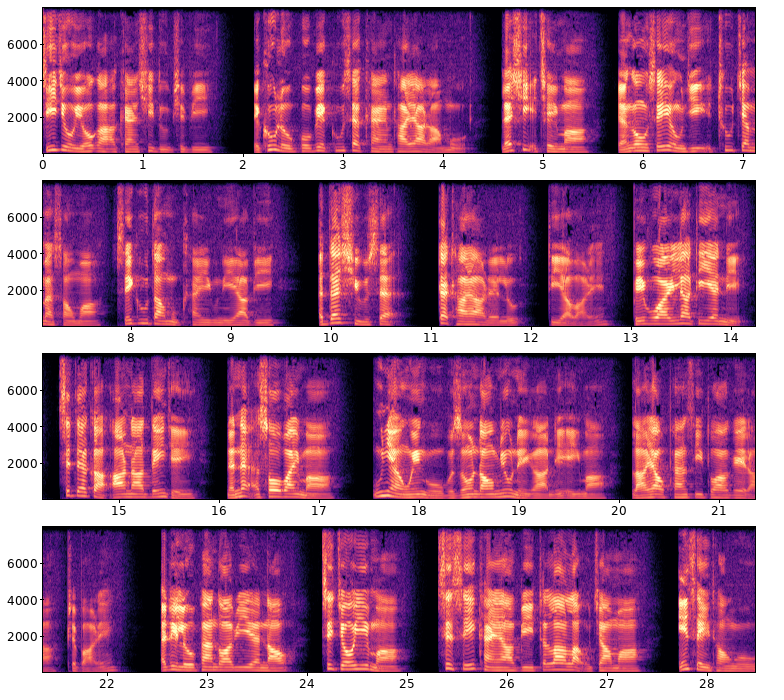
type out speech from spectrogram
ကြီးကြိုယောဂအခန်းရှိသူဖြစ်ပြီးယခုလိုကိုဗစ်ကူးစက်ခံထားရတာမို့လက်ရှိအချိန်မှာရန်ကုန်ဆေးရုံကြီးအထူးကြက်မှတ်ဆောင်မှာဆေးကုသမှုခံယူနေရပြီးအသက်ရှူဆက်တက်ထားရတယ်လို့သိရပါတယ်။ဖေဖော်ဝါရီလ၁ရက်နေ့စစ်တပ်ကအာဏာသိမ်းချိန်နနက်အစောပိုင်းမှာဥညံဝင်းကိုပဇွန်တောင်မြို့နယ်ကနေအိမ်မှာလာရောက်ဖမ်းဆီးသွားခဲ့တာဖြစ်ပါတယ်။အဲ့ဒီလိုဖမ်းသွားပြီးတဲ့နောက်စစ်ကြောရေးမှာစစ်ဆေးခံရပြီးတလလောက်အကြာမှာအင်းစိန်ထောင်ကို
